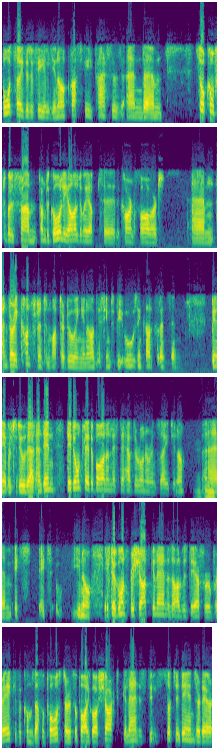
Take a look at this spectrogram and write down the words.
both sides of the field. You know, cross field passes and um, so comfortable from from the goalie all the way up to the corner forward, um, and very confident in what they're doing. You know, they seem to be oozing confidence in being able to do that. And then they don't play the ball unless they have the runner inside. You know, mm-hmm. um, it's it's you know if they're going for a shot, Gillane is always there for a break if it comes off a post, or if a ball goes short, Gillane is still such a danger there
